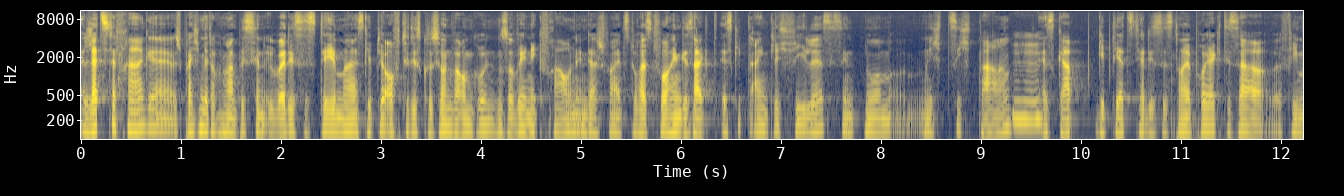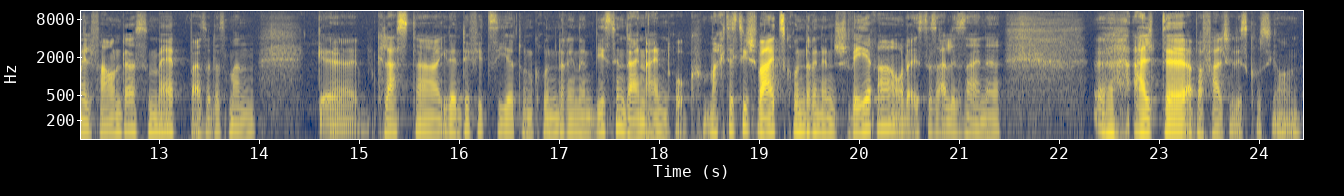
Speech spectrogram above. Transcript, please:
letzte Frage, sprechen wir doch noch ein bisschen über dieses Thema. Es gibt ja oft die Diskussion, warum gründen so wenig Frauen in der Schweiz. Du hast vorhin gesagt, es gibt eigentlich viele, sie sind nur nicht sichtbar. Mhm. Es gab, gibt jetzt ja dieses neue Projekt, dieser Female Founders Map, also dass man äh, Cluster identifiziert und Gründerinnen. Wie ist denn dein Eindruck? Macht es die Schweiz Gründerinnen schwerer oder ist das alles eine äh, alte, aber falsche Diskussion?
